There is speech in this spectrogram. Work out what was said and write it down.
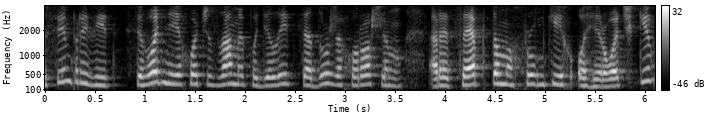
Усім привіт! Сьогодні я хочу з вами поділитися дуже хорошим рецептом хрумких огірочків.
